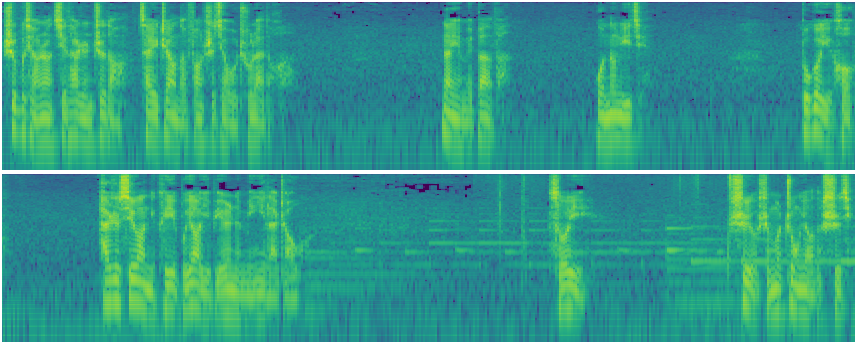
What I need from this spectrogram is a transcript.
是不想让其他人知道，才以这样的方式叫我出来的话，那也没办法，我能理解。不过以后，还是希望你可以不要以别人的名义来找我。所以，是有什么重要的事情？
